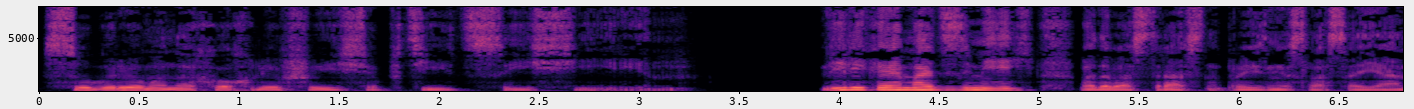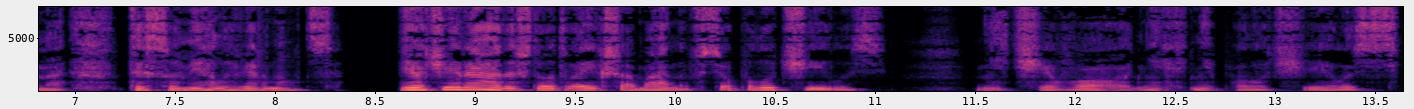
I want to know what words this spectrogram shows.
с угрюмо нахохлившейся птицей сирин. «Великая мать змей!» — подобострастно произнесла Саяна. «Ты сумела вернуться. Я очень рада, что у твоих шаманов все получилось. «Ничего у них не получилось»,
